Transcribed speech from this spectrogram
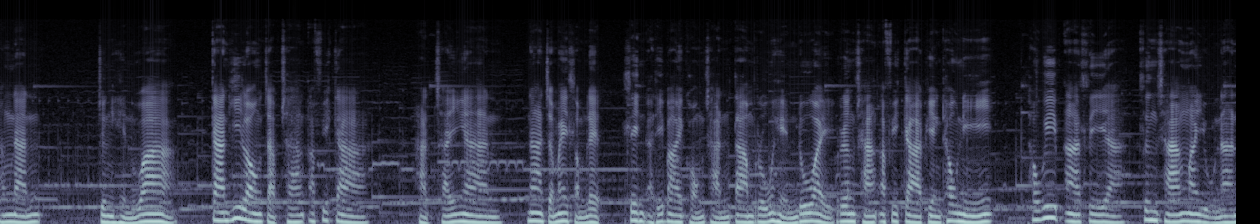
ทั้งนั้น จึงเห็นว่า การที่ลองจับช้างแอฟริกา หัดใช้งานน่าจะไม่สำเร็จสิ้นอธิบายของฉันตามรู้เห็นด้วยเรื่องช้างแอฟริกาเพียงเท่านี้ ทวีปอาเซียซึ่งช้างมาอยู่นั้น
